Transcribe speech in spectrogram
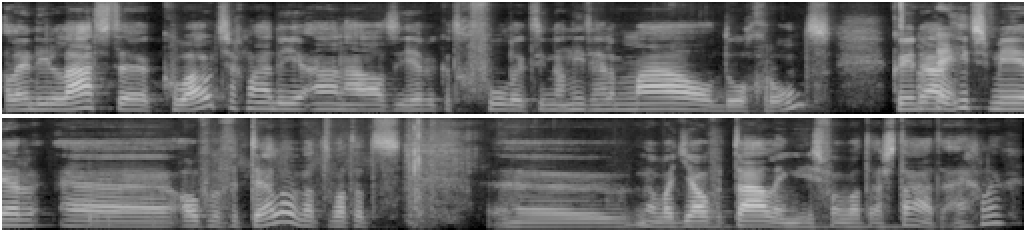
alleen die laatste quote, zeg maar, die je aanhaalt, die heb ik het gevoel dat ik die nog niet helemaal doorgrond. Kun je daar iets meer uh, over vertellen? Wat, wat, het, uh, nou, wat jouw vertaling is van wat daar staat eigenlijk?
